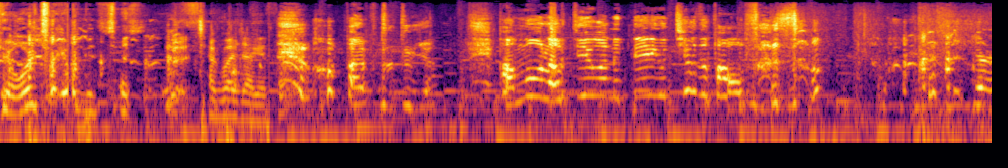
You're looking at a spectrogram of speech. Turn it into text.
걔 얼척이 없네, 진짜. 장발장했어? 밥도둑이야 밥 먹으려고 뛰어갔는데 때리고 튀어서 밥 없어졌어 야,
